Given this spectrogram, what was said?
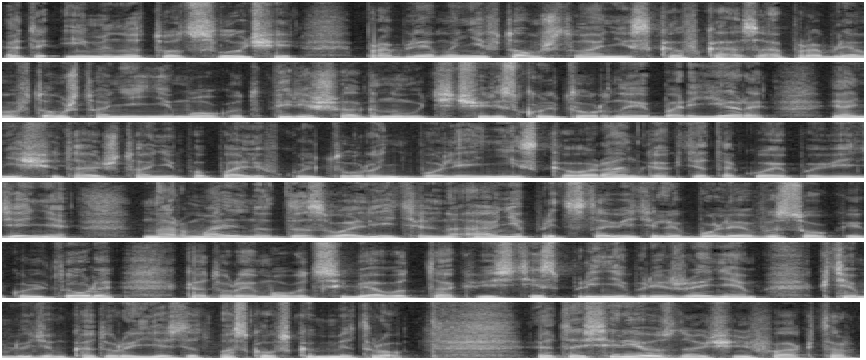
это именно тот случай. Проблема не в том, что они с Кавказа, а проблема в том, что они не могут перешагнуть через культурные барьеры, и они считают, что они попали в культуру более низкого ранга, где такое поведение нормально, дозволительно, а они представители более высокой культуры, которые могут себя вот так вести с пренебрежением к тем людям, которые ездят в московском метро. Это серьезный очень фактор.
